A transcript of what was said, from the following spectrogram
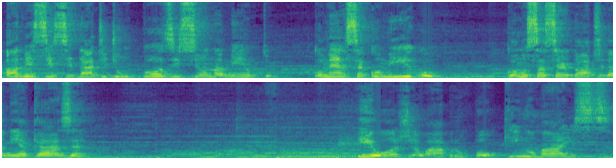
A necessidade de um posicionamento começa comigo, como sacerdote da minha casa. E hoje eu abro um pouquinho mais,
